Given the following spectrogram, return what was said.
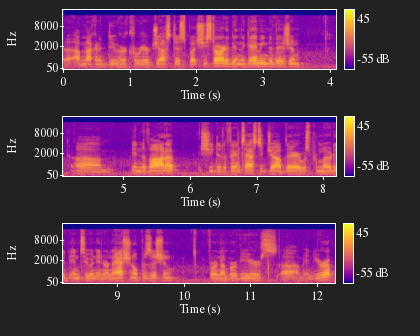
I'm not going to do her career justice, but she started in the gaming division um, in Nevada. She did a fantastic job there, was promoted into an international position for a number of years um, in Europe,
